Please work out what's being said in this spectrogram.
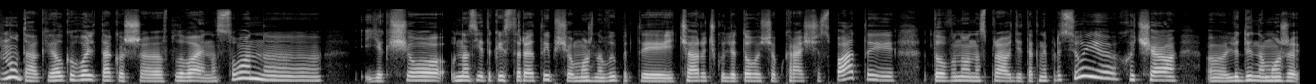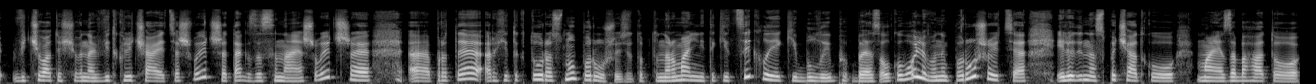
Ну так. Так, і алкоголь також е, впливає на сон. Якщо у нас є такий стереотип, що можна випити чарочку для того, щоб краще спати, то воно насправді так не працює. Хоча е, людина може відчувати, що вона відключається швидше, так засинає швидше. Е, проте архітектура сну порушується. Тобто нормальні такі цикли, які були б без алкоголю, вони порушуються, і людина спочатку має забагато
